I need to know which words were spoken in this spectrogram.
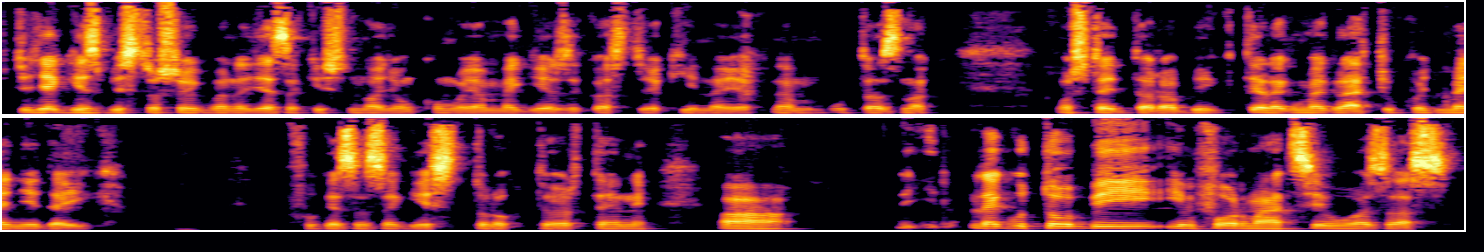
Úgyhogy egész biztos vagyok benne, hogy ezek is nagyon komolyan megérzik azt, hogy a kínaiak nem utaznak most egy darabig. Tényleg meglátjuk, hogy mennyi ideig fog ez az egész dolog történni. A legutóbbi információ az az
